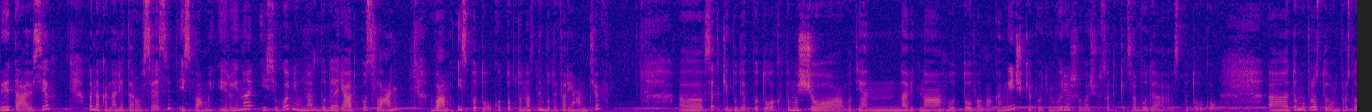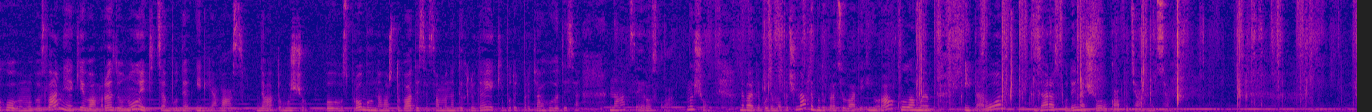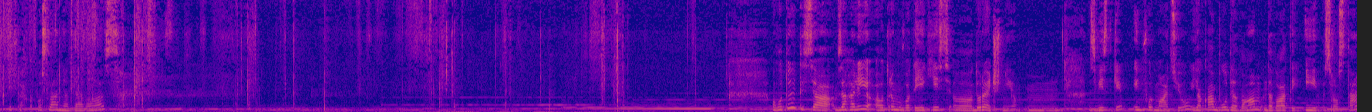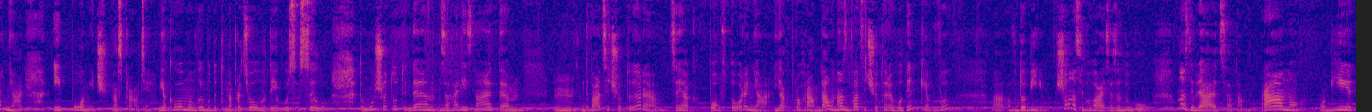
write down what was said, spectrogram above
Вітаю всіх! Ви на каналі Таро Всесвіт і з вами Ірина. І сьогодні у нас буде ряд послань вам із потоку, тобто у нас не буде варіантів. Е, Все-таки буде поток, тому що от я навіть наготовила камінчики, потім вирішила, що все-таки це буде з потоку. Е, Тому просто прослуховуємо послання, які вам резонують, це буде і для вас, да? тому що спробую налаштуватися саме на тих людей, які будуть притягуватися на цей розклад. Ну що, давайте будемо починати. Буду працювати і оракулами, і таро. Зараз куди на що рука потягнеться. І так, послання для вас. Готуйтеся взагалі отримувати якісь е, доречні звістки, інформацію, яка буде вам давати і зростання, і поміч, насправді, в якому ви будете напрацьовувати якусь силу. Тому що тут іде взагалі, знаєте. 24 це як повторення, як програм. Да? У нас 24 годинки в, е, в добі. Що у нас відбувається за добу? У нас з'являється там ранок, обід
